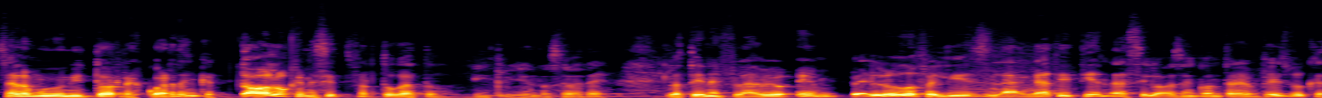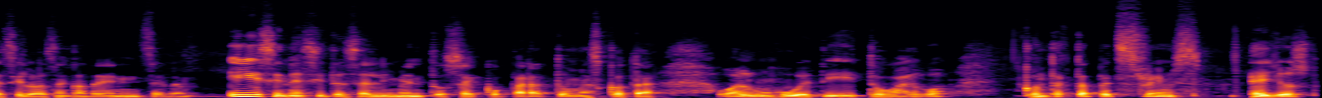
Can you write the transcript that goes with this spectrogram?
Es algo muy bonito. Recuerden que todo lo que necesites para tu gato, incluyendo CBD, lo tiene Flavio en Peludo Feliz, la gata y tienda. Así lo vas a encontrar en Facebook, así lo vas a encontrar en Instagram. Y si necesitas alimento seco para tu mascota o algún juguetito o algo, contacta a Petstreams. Ellos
